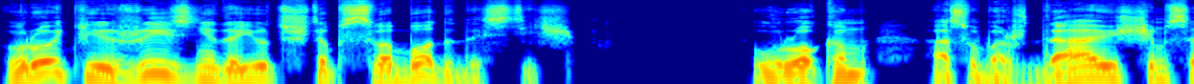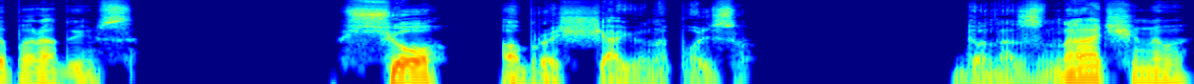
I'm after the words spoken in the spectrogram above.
Уроки жизни дают, чтоб свободы достичь. Уроком освобождающимся порадуемся. Все обращаю на пользу. До назначенного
